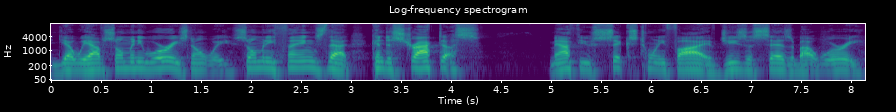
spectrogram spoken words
And yet we have so many worries, don't we? So many things that can distract us. Matthew 6 25, Jesus says about worry.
